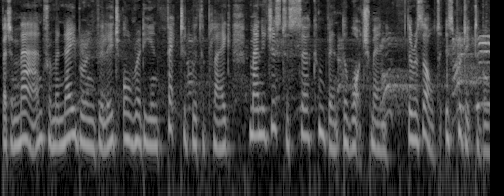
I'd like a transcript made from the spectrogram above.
But a man from a neighbouring village already infected with the plague manages to circumvent the watchmen. The result is predictable.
